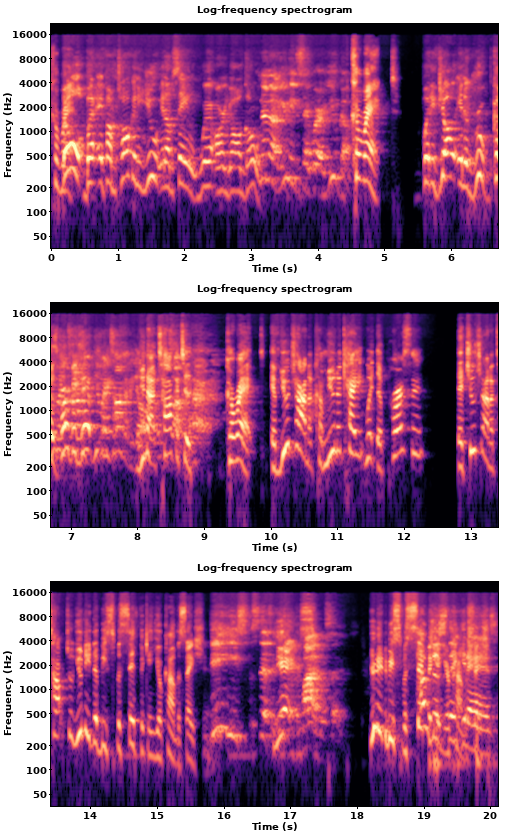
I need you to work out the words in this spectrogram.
Correct. No, but if I'm talking to you and I'm saying where are y'all going? No, no, you need to say where are you going. Correct. But if y'all in a group, because perfect talking- example. You ain't talking to y'all. You're not You talking to- her. Correct. If you're trying to communicate with the person that you're trying to talk to, you need to be specific in your conversation. Be specific. Yes. Yes. The Bible says. You need to be I'm specific in just your thinking conversation. as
